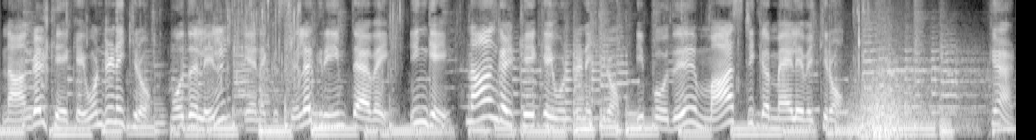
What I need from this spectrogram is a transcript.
நாங்கள் கேக்கை ஒன்றிணைக்கிறோம். முதலில் எனக்கு சில கிரீம் தேவை. இங்கே நாங்கள் கேக்கை ஒன்றிணைக்கிறோம். இப்போது மாஸ்டிக்க மேலே வைக்கிறோம். கேட்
